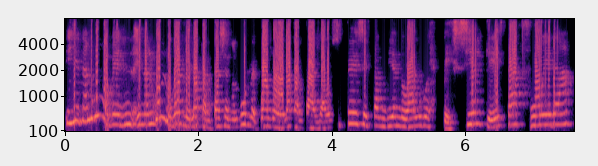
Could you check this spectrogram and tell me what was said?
Y en algún en algún lugar de la pantalla, en algún recuadro de la pantalla, ustedes están viendo algo especial que está fuera,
